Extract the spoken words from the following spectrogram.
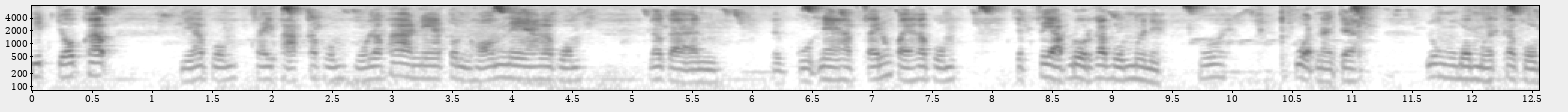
ปิดจบครับเนี่ยครับผมใส่ผักครับผมโหระพาแหน่ต้นหอมแหน่ครับผม แล้วกัน แบบกูดแน่ครับ ใส่ลงไปครับ ผมเสียบโหลดครับ ผมมือนี่โอ้ยขวดน่าจะลุ่งบ่เมิดครับ ผม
